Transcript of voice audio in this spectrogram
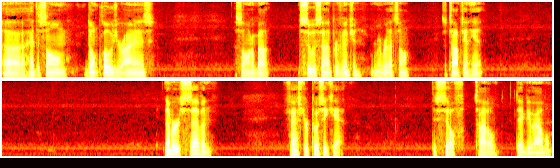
Uh, had the song Don't Close Your Eyes. A song about suicide prevention. Remember that song? It's a top 10 hit. Number seven, Faster Pussycat, the self titled debut album.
